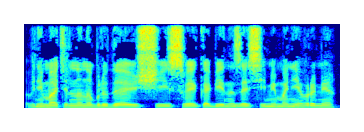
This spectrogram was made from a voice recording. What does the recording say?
внимательно наблюдающий из своей кабины за всеми маневрами,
